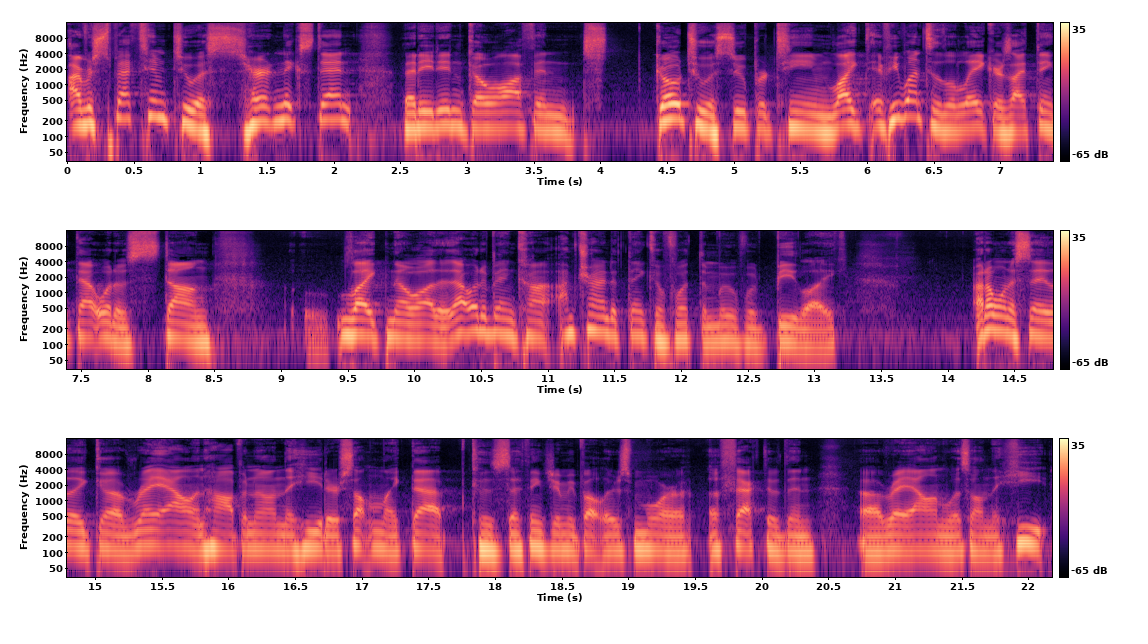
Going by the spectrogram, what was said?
I respect him to a certain extent that he didn't go off and go to a super team. Like if he went to the Lakers, I think that would have stung like no other. That would have been. Con- I'm trying to think of what the move would be like. I don't want to say like uh, Ray Allen hopping on the Heat or something like that because I think Jimmy Butler is more effective than uh, Ray Allen was on the Heat.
